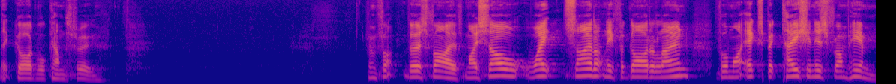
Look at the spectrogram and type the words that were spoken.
that God will come through. From verse 5 My soul wait silently for God alone, for my expectation is from him.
